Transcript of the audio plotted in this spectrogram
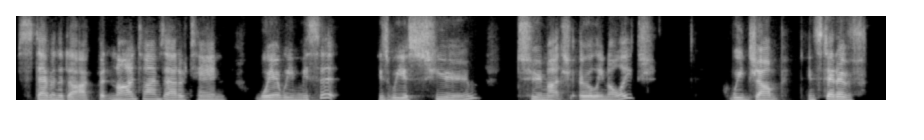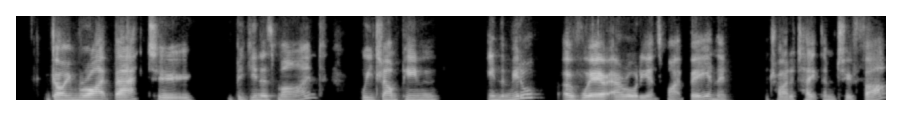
stab in the dark, but nine times out of 10, where we miss it is we assume too much early knowledge we jump instead of going right back to beginner's mind, we jump in in the middle of where our audience might be and then try to take them too far.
